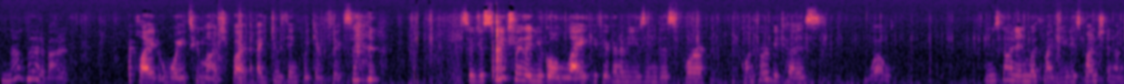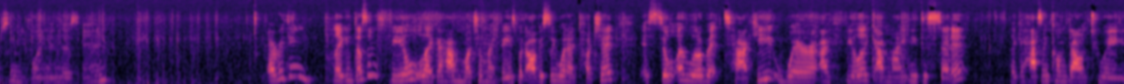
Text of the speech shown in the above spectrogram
I'm not mad about it applied way too much, but I do think we can fix it. so just make sure that you go light if you're going to be using this for contour because, whoa. I'm just going in with my beauty sponge and I'm just going to be blending this in. Everything, like it doesn't feel like I have much on my face, but obviously when I touch it, it's still a little bit tacky where I feel like I might need to set it. Like it hasn't come down to a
